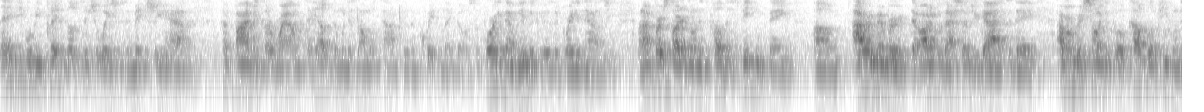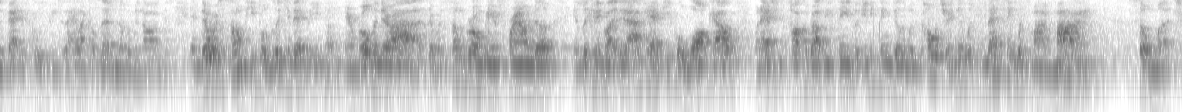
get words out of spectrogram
letting people be put in those situations and making sure you have confinements around to help them when it's almost time for them to quit and let go. So, for example, here's a, here's a great analogy. When I first started doing this public speaking thing, um, I remember the article that I showed you guys today. I remember showing it to a couple of people in the back to school speeches. I had like 11 of them in August. And there were some people looking at me and rolling their eyes. There was some grown men frowned up and looking at me like that. I've had people walk out when I actually talk about these things or anything dealing with culture, and it was messing with my mind so much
